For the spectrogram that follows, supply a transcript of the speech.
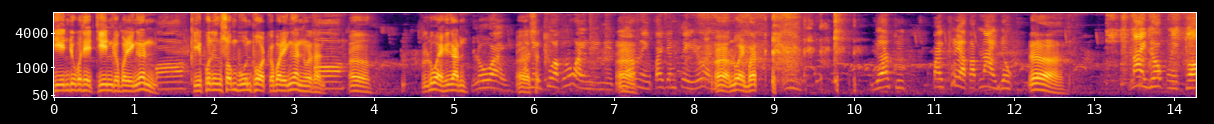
จีนอยู่ประเทศจีนก็บ่ได้เงิน บ่ อีกผู้หนึงสมบูรณ์โพดก็บ่ได้เงินว่าซั่นอ๋อเออรวยคือกัน รวยเอออันนี้พวกรวยนี่นี่เออ แถวนี่ไปจังสี่รวยเออรวยเบิดเดี๋ยวสิไปเคลียร์กับนายก เออนายกนี่ขอ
